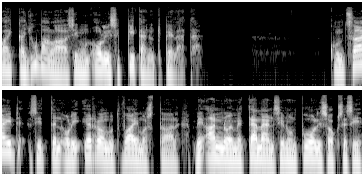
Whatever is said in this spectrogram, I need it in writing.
vaikka Jumalaa sinun olisi pitänyt pelätä. Kun Zaid sitten oli eronnut vaimostaan, me annoimme tämän sinun puolisoksesi,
